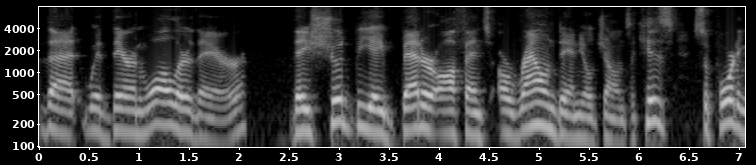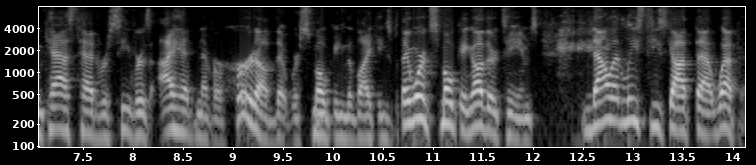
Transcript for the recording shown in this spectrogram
that with Darren Waller there, they should be a better offense around Daniel Jones. Like his supporting cast had receivers I had never heard of that were smoking the Vikings, but they weren't smoking other teams. Now at least he's got that weapon.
